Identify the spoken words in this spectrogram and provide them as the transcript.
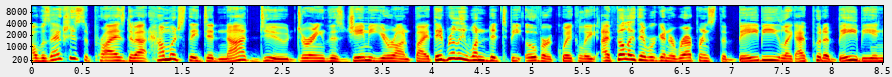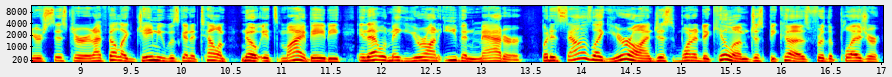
I was actually surprised about how much they did not do during this Jaime Euron fight. They really wanted it to be over quickly. I felt like they were going to reference the baby, like I put a baby in your sister, and I felt like Jaime was going to tell him, no, it's my baby, and that would make Euron even madder. But it sounds like Euron just wanted to kill him just because, for the pleasure.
